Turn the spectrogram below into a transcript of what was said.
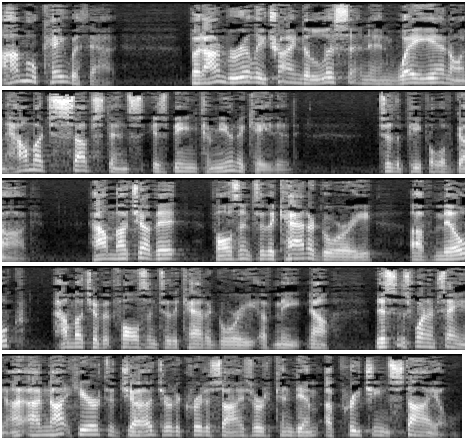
I'm okay with that. But I'm really trying to listen and weigh in on how much substance is being communicated to the people of God. How much of it falls into the category of milk, how much of it falls into the category of meat. Now, this is what I'm saying. I, am not here to judge or to criticize or to condemn a preaching style.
